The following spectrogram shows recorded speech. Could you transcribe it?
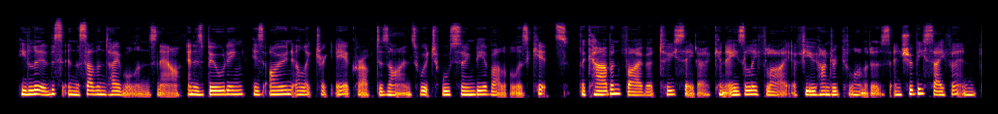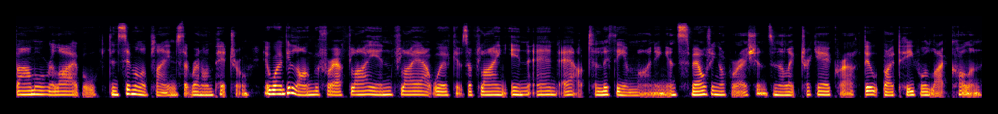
He lives in the southern tablelands now and is building his own electric aircraft designs, which will soon be available as kits. The carbon fibre two seater can easily fly a few hundred kilometres and should be safer and far more reliable than similar planes that run on petrol. It won't be long before our fly in, fly out workers are flying in and out to lithium mining and smelting operations in electric aircraft built by people like Colin.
